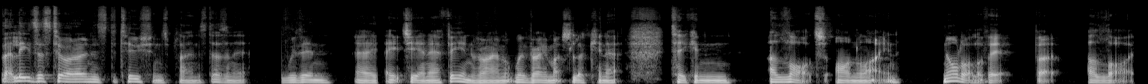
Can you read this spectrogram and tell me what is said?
That leads us to our own institutions plans, doesn't it? Within a HE and FE environment, we're very much looking at taking a lot online. Not all of it, but a lot.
